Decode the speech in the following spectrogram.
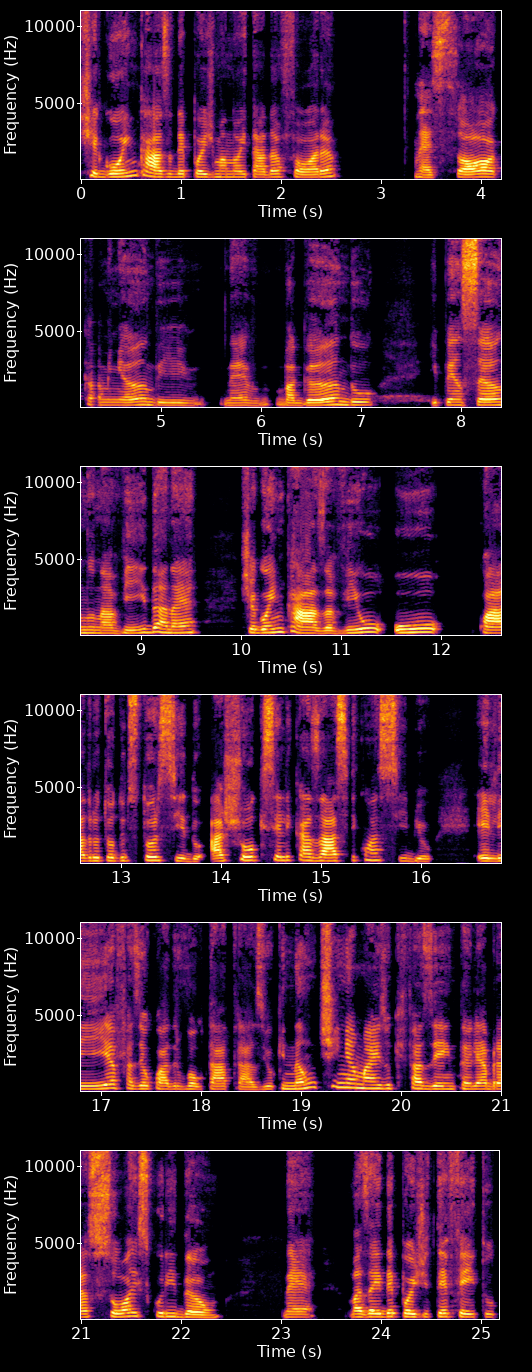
chegou em casa depois de uma noitada fora, né? Só caminhando e, né, vagando e pensando na vida, né? Chegou em casa, viu o quadro todo distorcido, achou que se ele casasse com a Síbil, ele ia fazer o quadro voltar atrás, viu que não tinha mais o que fazer, então ele abraçou a escuridão, né? Mas aí depois de ter feito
